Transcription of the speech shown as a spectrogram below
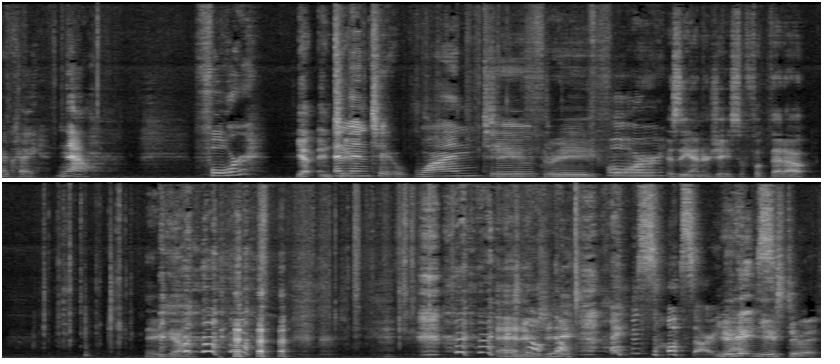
Okay, now four Yep, and two. and then two. One, two, three, four. is the energy, so flip that out. There you go. Energy. I'm so sorry. You're guys. getting used to it.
